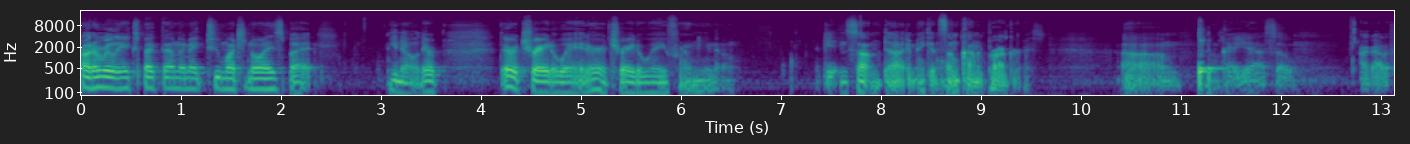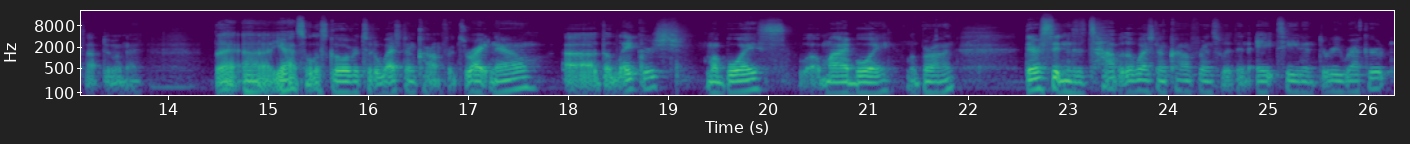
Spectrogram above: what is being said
I don't really expect them to make too much noise, but you know they're they're a trade away. They're a trade away from you know getting something done, making some kind of progress. Um, okay, yeah. So I gotta stop doing that. But uh, yeah, so let's go over to the Western Conference right now. Uh, the Lakers, my boys, well, my boy LeBron, they're sitting at the top of the Western Conference with an 18 and three record.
